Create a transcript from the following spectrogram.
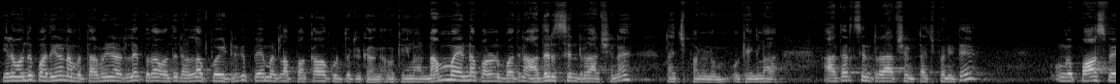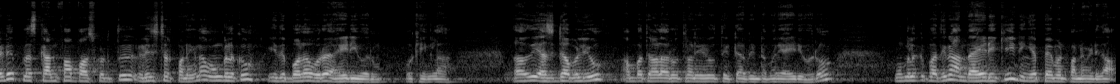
இதில் வந்து பார்த்திங்கன்னா நம்ம தமிழ்நாட்டில் இப்போ தான் வந்து நல்லா போயிட்டுருக்கு. பேமெண்ட்லாம் பக்காவாக கொடுத்துட்ருக்காங்க ஓகேங்களா நம்ம என்ன பண்ணணும்னு பார்த்தீங்கன்னா அதர்ஸ்ன்ற ஆப்ஷனை டச் பண்ணணும். ஓகேங்களா அதர்ஸ்ன்ற ஆப்ஷன் டச் பண்ணிவிட்டு உங்கள் பாஸ்வேர்டு ப்ளஸ் கன்ஃபார்ம் பாஸ் கொடுத்து ரிஜிஸ்டர் பண்ணிங்கன்னா உங்களுக்கும் இது போல் ஒரு ஐடி வரும். ஓகேங்களா அதாவது எஸ்டபிள்யூ ஐம்பத்தி நாலு அறுபத்தி நாலு எழுபத்தெட்டு அப்படின்ற மாதிரி ஐடி வரும். உங்களுக்கு பார்த்தீங்கன்னா அந்த ஐடிக்கு நீங்கள் பேமெண்ட் பண்ண வேண்டியதான்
